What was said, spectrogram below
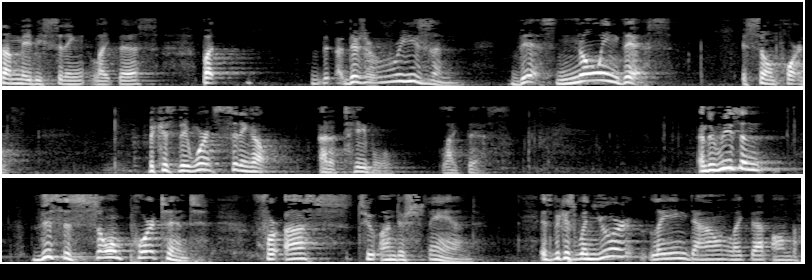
Some may be sitting like this, but th- there's a reason this, knowing this, is so important. Because they weren't sitting up at a table like this. And the reason this is so important for us to understand is because when you're laying down like that on the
